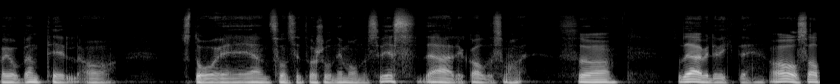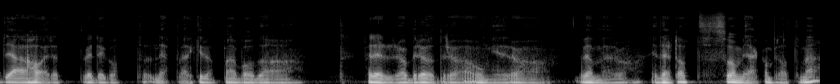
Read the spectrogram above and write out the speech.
på jobben til å stå i en sånn situasjon i månedsvis. Det er det ikke alle som har. Så så det er veldig viktig. Og også at jeg har et veldig godt nettverk rundt meg, både av foreldre og brødre og unger og venner og i det hele tatt, som jeg kan prate med.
